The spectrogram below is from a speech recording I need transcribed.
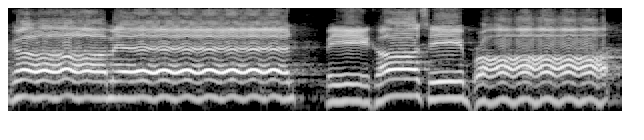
recommend because He brought.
